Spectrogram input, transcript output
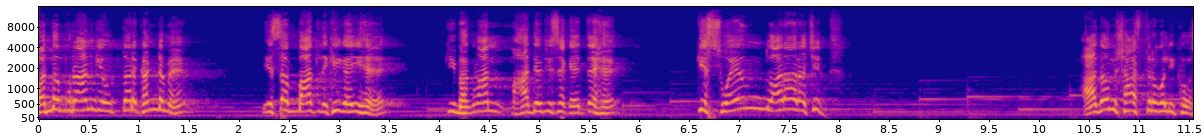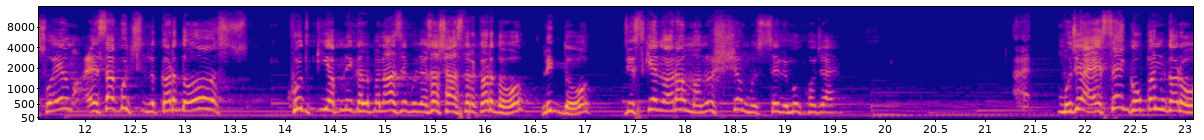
पद्म पुराण के उत्तरखंड में ये सब बात लिखी गई है कि भगवान महादेव जी से कहते हैं कि स्वयं द्वारा रचित आगम शास्त्र को लिखो, स्वयं ऐसा कुछ कर दो, खुद की अपनी कल्पना से कुछ ऐसा शास्त्र कर दो, लिख दो, जिसके द्वारा मनुष्य मुझसे विमुख हो जाए। मुझे ऐसे गोपन करो,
